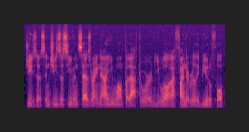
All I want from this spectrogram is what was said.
Jesus. And Jesus even says, right now you won't, but afterward you will. And I find it really beautiful.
